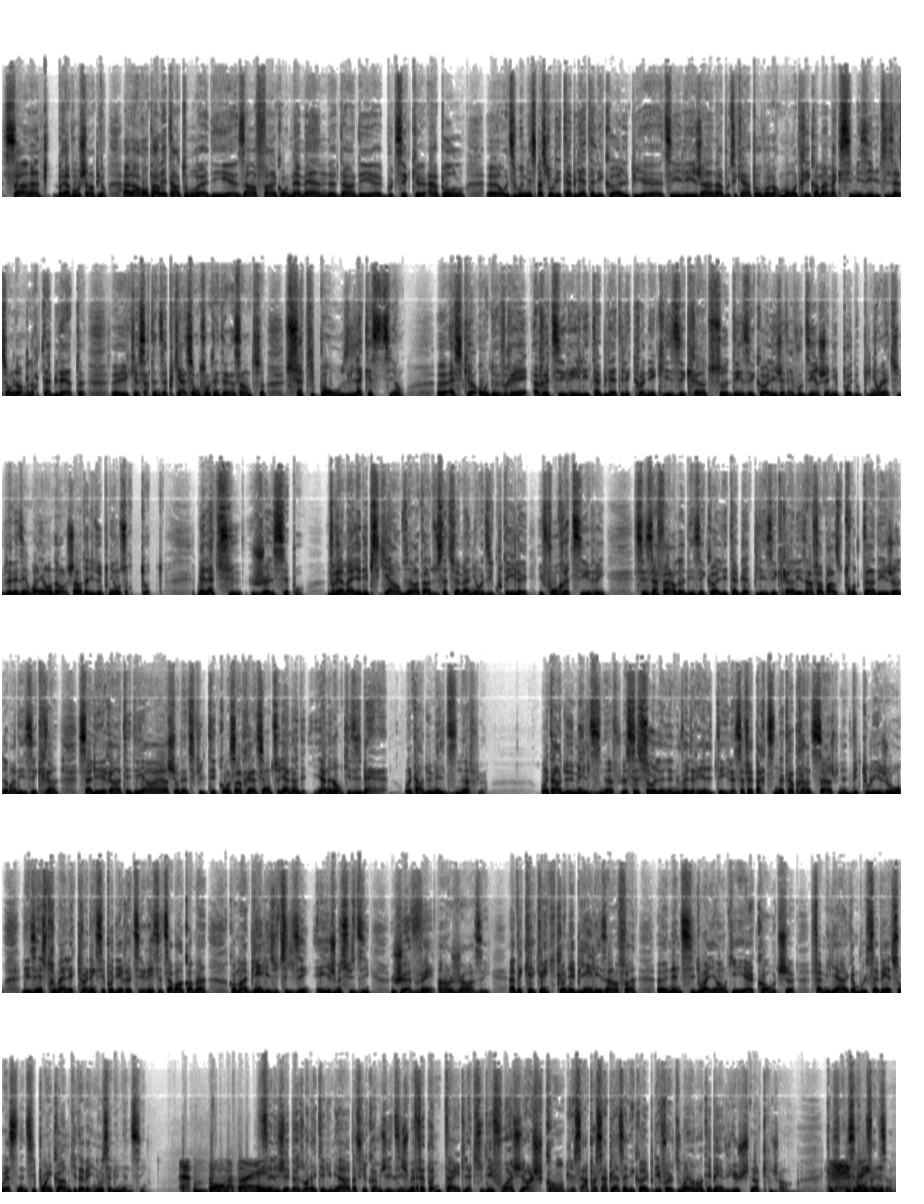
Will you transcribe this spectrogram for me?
Ça, hein? Bravo, champion. Alors, on parlait tantôt euh, des enfants qu'on amène dans des euh, boutiques euh, Apple. on dit oui, mais c'est parce qu'ils ont des tablettes à l'école, puis les gens dans la boutique Apple vont leur montrer comment maximiser l'utilisation de leur, leur tablette, et que certaines applications sont intéressantes, tout ça. Ce qui pose la question, est-ce qu'on devrait retirer les tablettes électroniques, les écrans, tout ça des écoles? Et je vais vous dire, je n'ai pas d'opinion là-dessus. Vous allez dire, voyons donc, chante des opinions sur toutes. Mais là-dessus, je le sais pas. Vraiment, il y a des psychiatres, vous avez entendu cette semaine, ils ont dit, écoutez, il faut retirer ces affaires-là des écoles, les tablettes puis les écrans. Les enfants passent trop de temps déjà devant les écrans. Ça les rend TDAH, ils ont de la difficulté de concentration. il y en a, il y en a d'autres qui disent, ben, on est en 2019, là. On est en 2019. C'est ça la nouvelle réalité. Là. Ça fait partie de notre apprentissage de notre vie de tous les jours. Les instruments électroniques, c'est pas des retirés, c'est de savoir comment comment bien les utiliser. Et je me suis dit, je vais en jaser avec quelqu'un qui connaît bien les enfants, euh, Nancy Doyon, qui est euh, coach familial, comme vous le savez, sosnancy.com, qui est avec nous. Salut Nancy. Bon matin. Salut, j'ai besoin de tes lumières parce que comme j'ai dit, je me fais pas une tête là-dessus. Des fois, je, oh, je compte, ça n'a pas sa place à l'école. Puis des fois, je dis, ouais, non, t'es bien vieux, schnock, genre. Qu'est-ce qu'on ben, fait ça?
